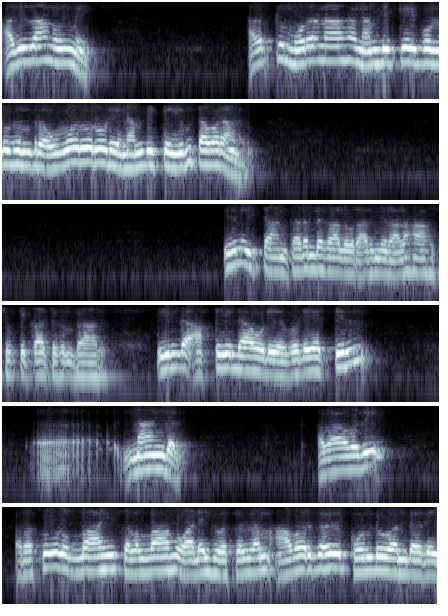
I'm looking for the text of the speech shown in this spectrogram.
அதுதான் உண்மை. அதற்கு முரணாக நம்பிக்கை கொள்ளுகின்ற ஒவ்வொருவருடைய நம்பிக்கையும் தவறானது. இதனைத்தான் கடந்த கால ஒரு அறிஞர் அழகாக சுட்டி காட்டுகின்றார் இந்த அக்கீதாவுடைய விடயத்தில் நாங்கள் அதாவது ரசூலுல்லாஹி ஸல்லல்லாஹு அலைஹி வசல்லம் அவர்கள் கொண்டு வந்ததை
